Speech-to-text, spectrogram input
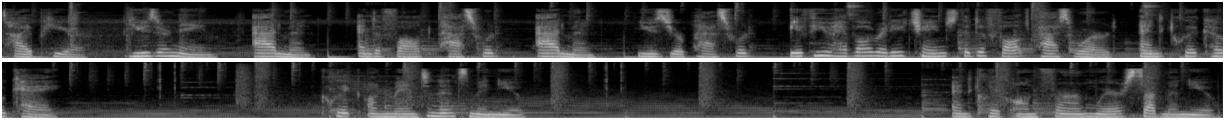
Type here, username, admin, and default password, admin, use your password, if you have already changed the default password, and click OK. Click on Maintenance menu. And click on Firmware submenu.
